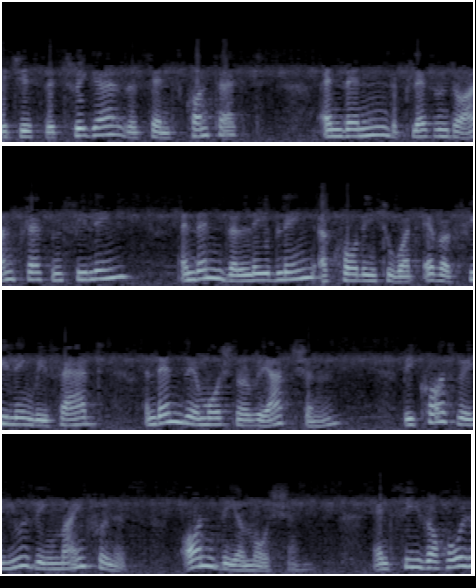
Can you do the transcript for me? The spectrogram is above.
which is the trigger, the sense contact, and then the pleasant or unpleasant feeling, and then the labeling according to whatever feeling we've had, and then the emotional reaction, because we're using mindfulness on the emotion and see the whole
